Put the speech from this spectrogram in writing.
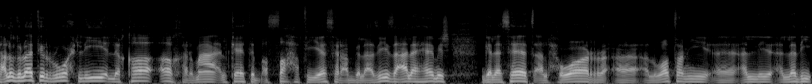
تعالوا دلوقتي نروح للقاء آخر مع الكاتب الصحفي ياسر عبد العزيز على هامش جلسات الحوار الوطني الذي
